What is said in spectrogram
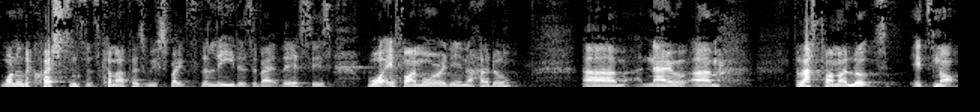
One of the questions that's come up as we've spoke to the leaders about this is, what if I'm already in a huddle? Um, now, um, the last time I looked, it's not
